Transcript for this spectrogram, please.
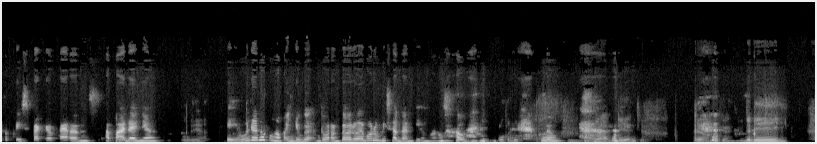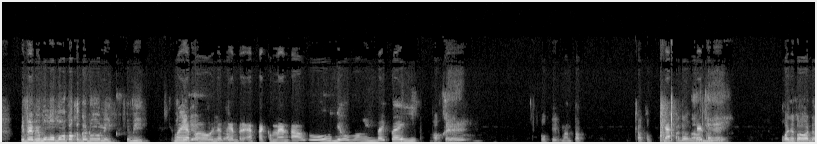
tetap respect your parents apa adanya. Iya. Ya udah lu mau ngapain juga untuk orang tua lu emang lu bisa ganti sama orang tua lain. Waduh, Lu ganti anjir. Ganti, ganti. Jadi, ini Feby mau ngomong apa kagak dulu nih? Feby. Cuma Oke, ya kalau udah kayak berefek ke mental lu diomongin baik-baik. Oke. Oke, mantap. Cakep. Dah, Ada Oke. mantap. Pokoknya kalau ada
